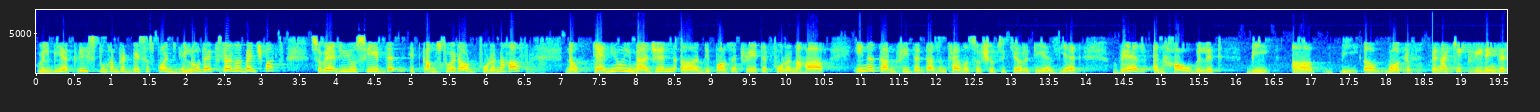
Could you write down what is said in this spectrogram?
will be at least 200 basis points below the external benchmarks. So where do you see it then? It comes to around four and a half. Now, can you imagine a deposit rate at four and a half in a country that doesn't have a social security as yet? Where and how will it be uh, be uh, workable? When I keep reading this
